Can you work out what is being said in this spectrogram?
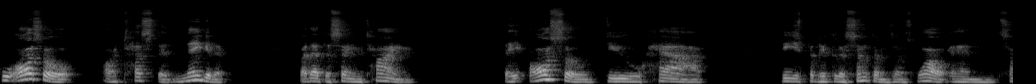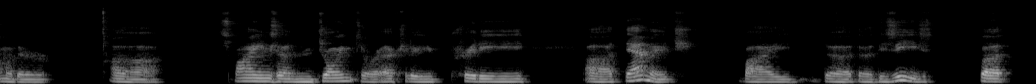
who also are tested negative, but at the same time, they also do have these particular symptoms as well, and some of their uh, spines and joints are actually pretty uh, damaged by the, the disease. But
